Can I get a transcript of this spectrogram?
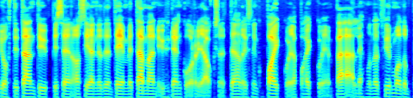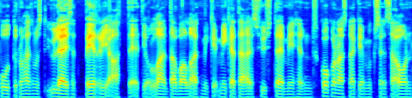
johti tämän tyyppiseen asiaan, joten teemme tämän yhden korjauksen, että tehdään niin kuin paikkoja paikkojen päälle, mutta että firmoilta on puuttunut vähän semmoiset yleiset periaatteet jollain tavalla, että mikä, mikä tämä systeemi, heidän kokonaisnäkemyksensä on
